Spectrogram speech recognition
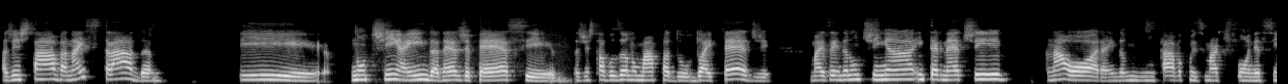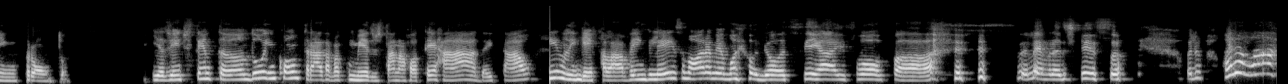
A gente estava na estrada e não tinha ainda, né, GPS, a gente estava usando o mapa do, do iPad, mas ainda não tinha internet na hora, ainda não estava com o smartphone assim pronto. E a gente tentando encontrar, tava com medo de estar na rota errada e tal. E ninguém falava inglês. Uma hora minha mãe olhou assim, ai, fofa, você lembra disso? Olhou, olha lá,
